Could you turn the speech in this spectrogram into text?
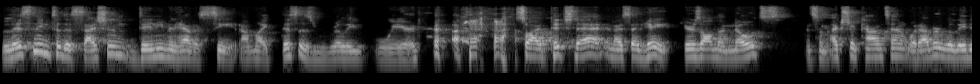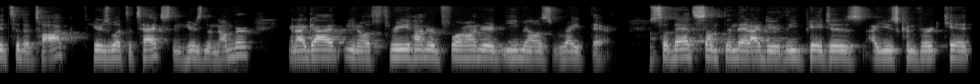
listening to the session didn't even have a seat. I'm like this is really weird. So i pitched that and i said hey here's all the notes and some extra content whatever related to the talk. Here's what to text and here's the number. And i got you know 300 400 emails right there. So that's something that i do lead pages. I use convertkit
